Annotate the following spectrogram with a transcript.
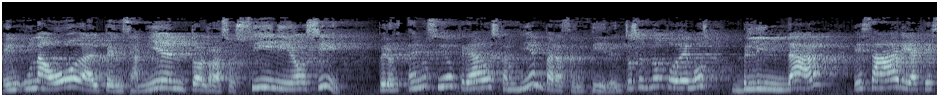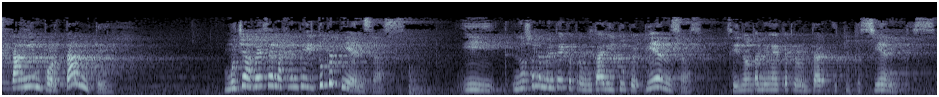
en una oda al pensamiento, al raciocinio, sí, pero hemos sido creados también para sentir. Entonces no podemos blindar esa área que es tan importante. Muchas veces la gente, ¿y tú qué piensas? Y no solamente hay que preguntar, ¿y tú qué piensas? Sino también hay que preguntar, ¿y tú qué sientes?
